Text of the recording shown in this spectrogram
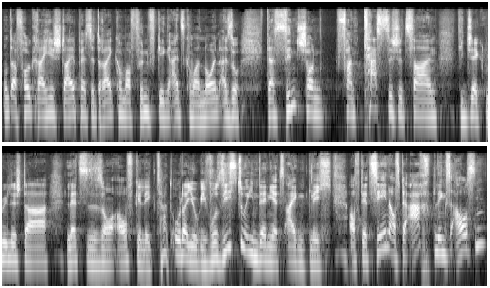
und erfolgreiche Steilpässe 3,5 gegen 1,9. Also das sind schon fantastische Zahlen, die Jack Grealish da letzte Saison aufgelegt hat. Oder Yogi, wo siehst du ihn denn jetzt eigentlich? Auf der 10, auf der 8, links außen?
